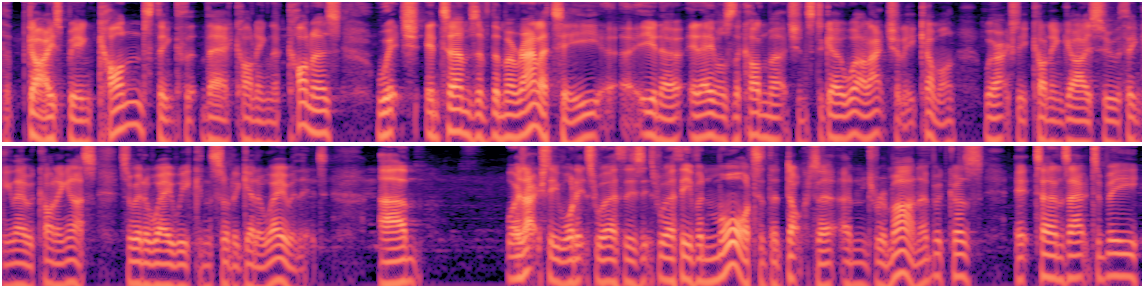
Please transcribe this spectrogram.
the guys being conned think that they're conning the conners, which, in terms of the morality, uh, you know, enables the con merchants to go, well, actually, come on, we're actually conning guys who were thinking they were conning us. So, in a way, we can sort of get away with it. Um, whereas, actually, what it's worth is it's worth even more to the Doctor and Romana because it turns out to be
